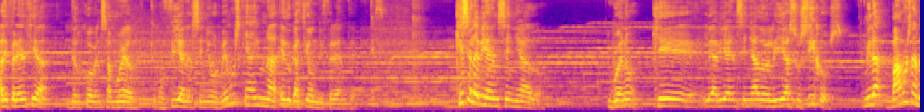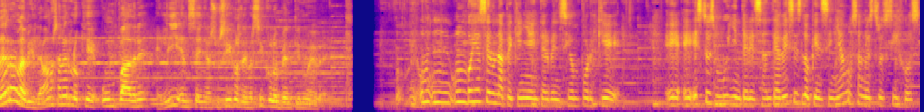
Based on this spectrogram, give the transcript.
A diferencia del joven Samuel que confía en el Señor, vemos que hay una educación diferente. ¿Qué se le había enseñado? Bueno, ¿qué le había enseñado Elí a sus hijos? Mira, vamos a ver en la Biblia, vamos a ver lo que un padre, Elí, enseña a sus hijos en el versículo 29. Un- un- voy a hacer una pequeña intervención porque eh, eh, esto es muy interesante. A veces lo que enseñamos a nuestros hijos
